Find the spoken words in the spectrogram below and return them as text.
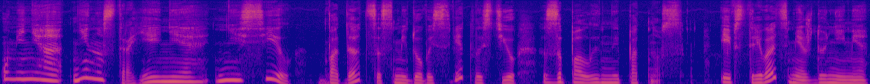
У меня ни настроения, ни сил бодаться с медовой светлостью за полынный поднос. И встревать между ними,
